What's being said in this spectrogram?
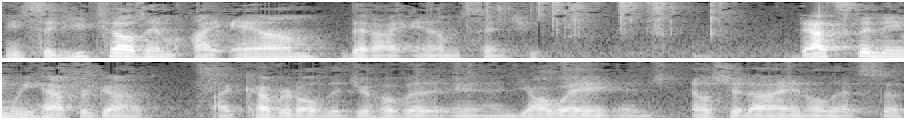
he said, you tell them I am that I am sent you. That's the name we have for God. I covered all the Jehovah and Yahweh and El Shaddai and all that stuff.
